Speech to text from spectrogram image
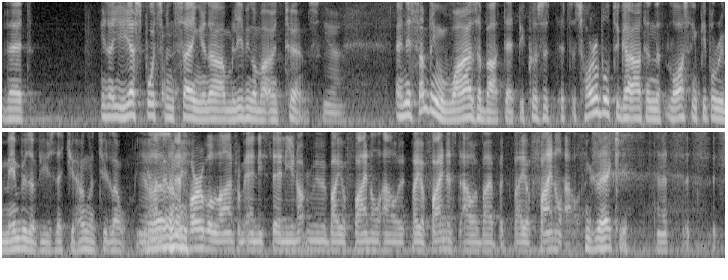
that, you know, you hear sportsmen saying, you know, I'm leaving on my own terms. Yeah. And there's something wise about that because it, it's, it's horrible to go out and the last thing people remember of you is that you hung on too long. Yeah, You know I that mean? horrible line from Andy Stanley. You're not remembered by your final hour, by your finest hour, by, but by your final hour. Exactly. And it's it's it's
